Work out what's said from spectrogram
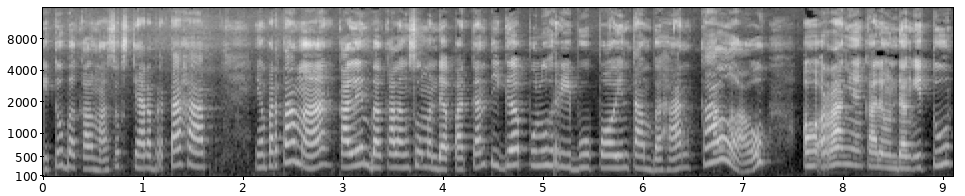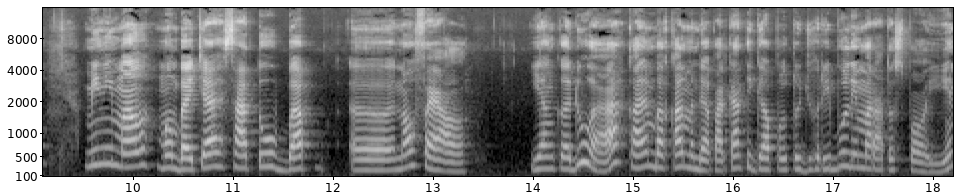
itu bakal masuk secara bertahap. Yang pertama, kalian bakal langsung mendapatkan 30.000 poin tambahan kalau orang yang kalian undang itu minimal membaca satu bab e, novel. Yang kedua, kalian bakal mendapatkan 37.500 poin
